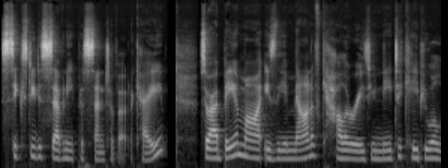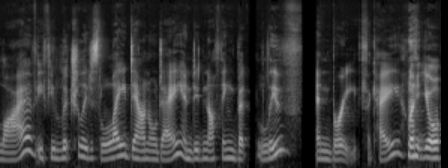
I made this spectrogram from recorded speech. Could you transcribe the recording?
60 to 70% of it, okay? So, our BMR is the amount of calories you need to keep you alive if you literally just laid down all day and did nothing but live and breathe, okay? Like your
